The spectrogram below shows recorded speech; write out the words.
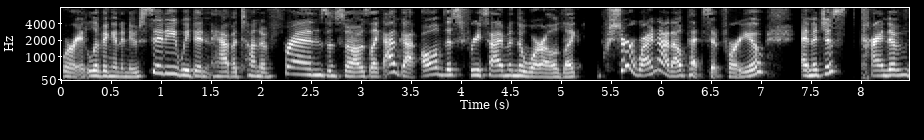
were living in a new city. We didn't have a ton of friends. And so I was like, I've got all of this free time in the world. Like, sure. Why not? I'll pet sit for you. And it just kind of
